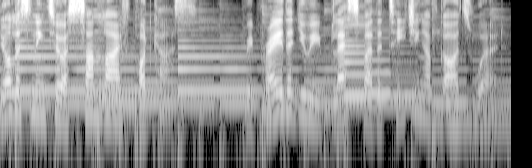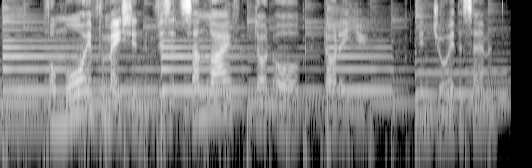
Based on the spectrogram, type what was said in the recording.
You're listening to a Sun Life podcast. We pray that you be blessed by the teaching of God's Word. For more information, visit sunlife.org.au. Enjoy the sermon.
